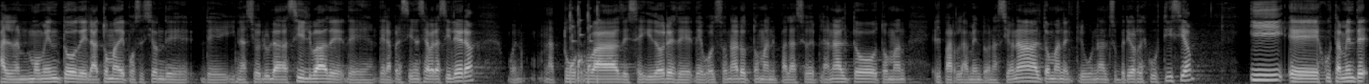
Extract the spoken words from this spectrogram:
al momento de la toma de posesión de, Ignacio Lula da Silva de, la presidencia brasilera, bueno, una turba de seguidores de, Bolsonaro toman el Palacio de Planalto, toman el Parlamento Nacional, toman el Tribunal Superior de Justicia y eh, justamente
